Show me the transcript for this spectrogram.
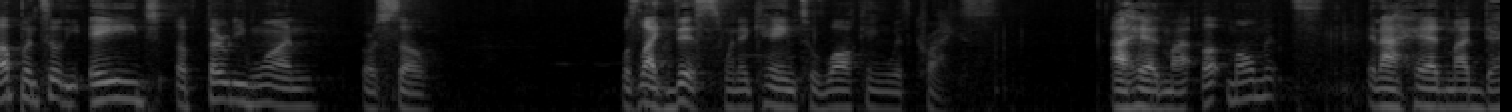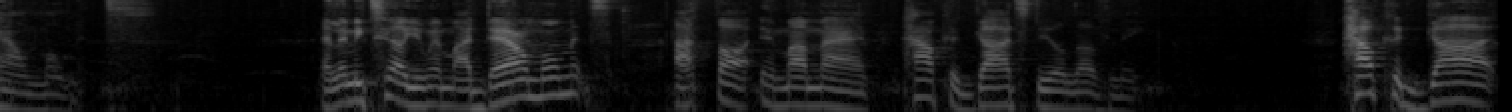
up until the age of 31 or so, was like this when it came to walking with Christ. I had my up moments and I had my down moments. And let me tell you, in my down moments, I thought in my mind, how could God still love me? How could God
